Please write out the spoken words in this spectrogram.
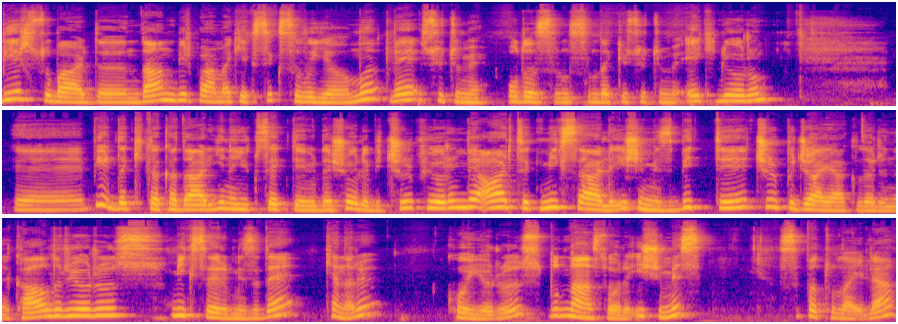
Bir su bardağından bir parmak eksik sıvı yağımı ve sütümü oda ısısındaki sütümü ekliyorum. Ee, bir dakika kadar yine yüksek devirde şöyle bir çırpıyorum ve artık mikserle işimiz bitti. Çırpıcı ayaklarını kaldırıyoruz. Mikserimizi de kenara koyuyoruz. Bundan sonra işimiz spatula ile.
